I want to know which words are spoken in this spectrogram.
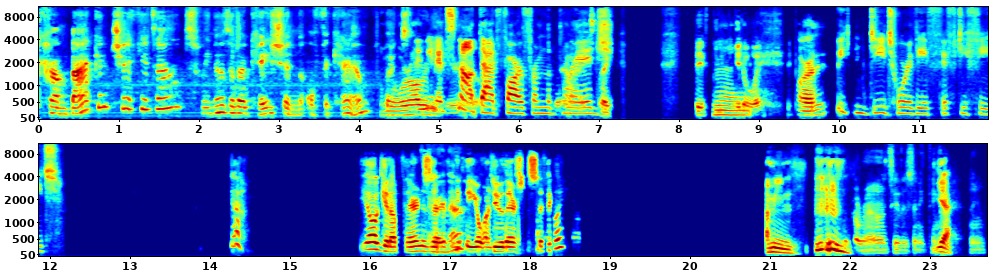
come back and check it out. We know the location of the camp, I mean, but we're I mean, it's here, not though. that far from the Yeah, bridge. it's like fifty Yeah. feet away. All right. We can detour the 50 feet. Yeah. You all get up there, and is Fair there anything you want to do there specifically? I mean, Look around, see if there's anything. Yeah. interesting.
